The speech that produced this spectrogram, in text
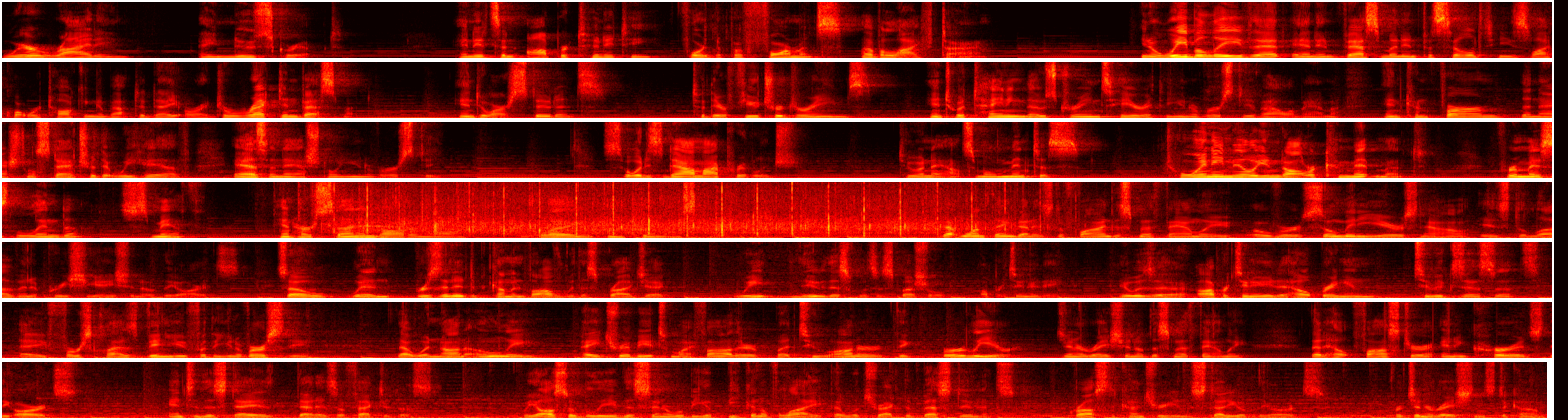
we're writing a new script, and it's an opportunity for the performance of a lifetime. You know, we believe that an investment in facilities like what we're talking about today are a direct investment into our students, to their future dreams, and to attaining those dreams here at the University of Alabama and confirm the national stature that we have as a national university. So it is now my privilege to announce a momentous $20 million commitment for Miss Linda Smith and her son and daughter-in-law, Clay and Cameron Smith. That one thing that has defined the Smith family over so many years now is the love and appreciation of the arts. So when presented to become involved with this project, we knew this was a special opportunity. It was an opportunity to help bring into existence a first-class venue for the university that would not only pay tribute to my father, but to honor the earlier generation of the Smith family that helped foster and encourage the arts and to this day that has affected us. We also believe the center will be a beacon of light that will attract the best students across the country in the study of the arts for generations to come.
